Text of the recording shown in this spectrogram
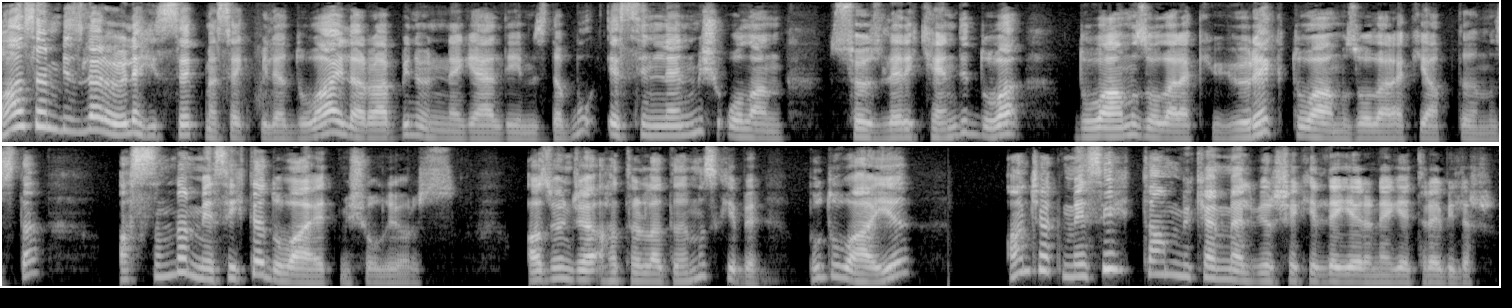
bazen bizler öyle hissetmesek bile dua ile Rabbin önüne geldiğimizde bu esinlenmiş olan sözleri kendi dua duamız olarak, yürek duamız olarak yaptığımızda aslında Mesih'te dua etmiş oluyoruz. Az önce hatırladığımız gibi bu duayı ancak Mesih tam mükemmel bir şekilde yerine getirebilir.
